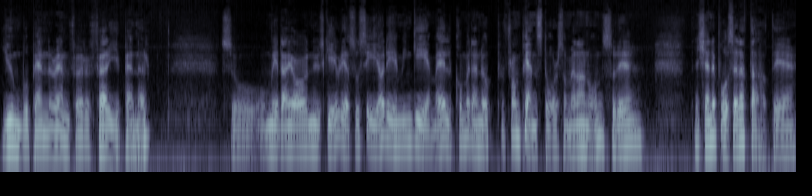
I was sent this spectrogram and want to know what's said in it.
jumbopennor och en för färgpennor. Så medan jag nu skrev det så ser jag det i min Gmail kommer den upp från Penstore som en annons. Så det, den känner på sig detta att det,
